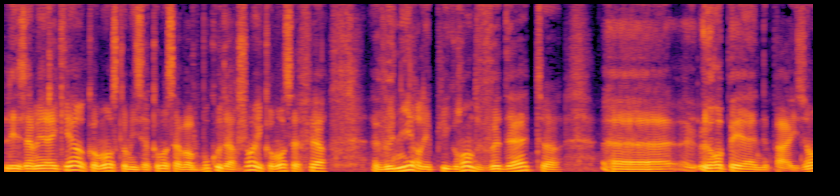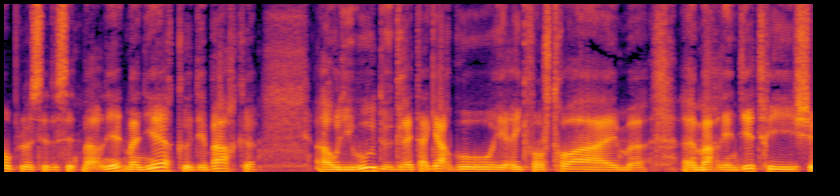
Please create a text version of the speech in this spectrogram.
les Américains commencent, comme ils commencent à avoir beaucoup d'argent, ils commencent à faire venir les plus grandes vedettes euh, européennes. Par exemple, c'est de cette manière que débarquent à Hollywood, Greta Garbo, Eric von Stroheim, euh, Marlène Dietrich,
